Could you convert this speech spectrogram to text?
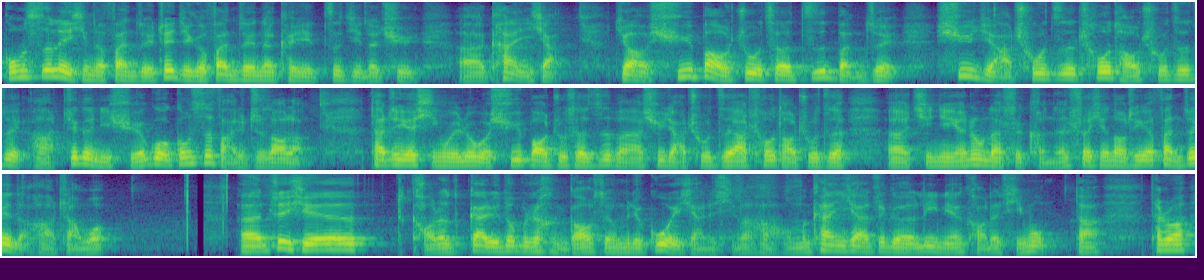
公司类型的犯罪，这几个犯罪呢，可以自己的去呃看一下，叫虚报注册资本罪、虚假出资、抽逃出资罪啊。这个你学过公司法就知道了。他这些行为如果虚报注册资本啊、虚假出资啊、抽逃出资，呃，情节严重的是可能涉嫌到这些犯罪的哈，掌握。嗯，这些考的概率都不是很高，所以我们就过一下就行了哈。我们看一下这个历年考的题目，他他说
